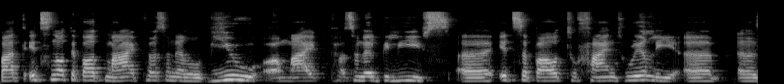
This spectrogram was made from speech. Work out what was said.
But it's not about my personal view or my personal beliefs. Uh, it's about to find really a, a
